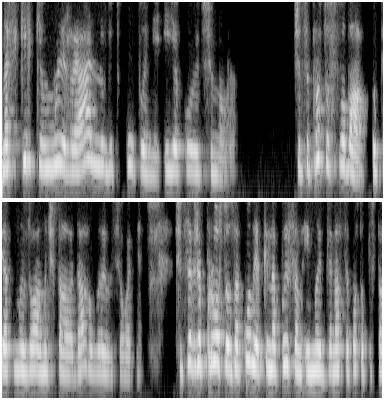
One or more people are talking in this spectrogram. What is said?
наскільки ми реально відкуплені і якою ціною? Чи це просто слова, от як ми з вами читали, да, говорили сьогодні? Чи це вже просто закон, який написан, і ми для нас це просто пуста,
